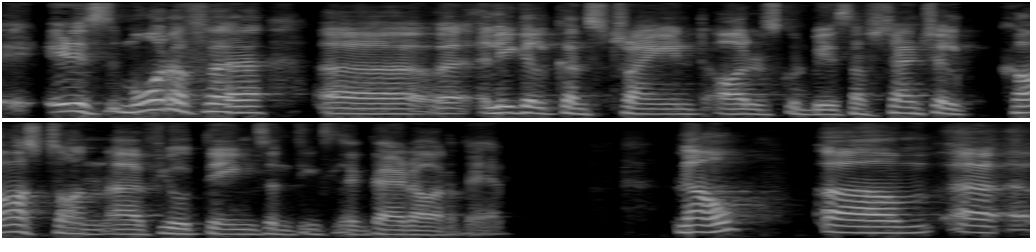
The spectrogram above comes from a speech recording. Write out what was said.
it is more of a, uh, a, legal constraint, or it could be substantial cost on a few things and things like that are there. Now, um, uh,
